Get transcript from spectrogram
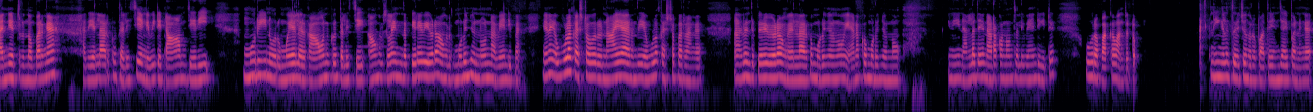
தண்ணி எடுத்துருந்தோம் பாருங்கள் அது எல்லாருக்கும் தெளித்து எங்கள் வீட்டு டாம் ஜெரி முறின்னு ஒரு முயல் இருக்கான். அவனுக்கும் தெளித்து அவங்களுக்கெல்லாம் இந்த பிறவியோடு அவங்களுக்கு முடிஞ்சிடணுன்னு நான் வேண்டிப்பேன். ஏன்னா எவ்வளோ கஷ்டம் ஒரு நாயாக இருந்து எவ்வளோ கஷ்டப்படுறாங்க. அதனால் இந்த பிறவியோடு அவங்க எல்லாருக்கும் முடிஞ்சிடணும் எனக்கும் முடிஞ்சிடணும். இனி நல்லதே நடக்கணும்னு சொல்லி வேண்டிக்கிட்டு ஊரை பார்க்க வந்துட்டோம். நீங்களும் திருச்செந்தூரை பார்த்து என்ஜாய் பண்ணுங்கள்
